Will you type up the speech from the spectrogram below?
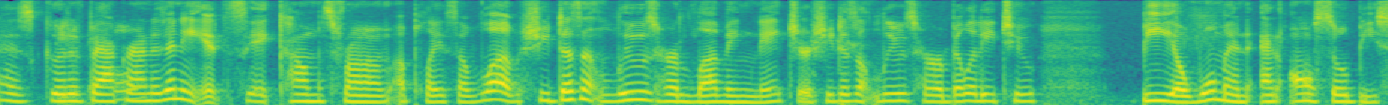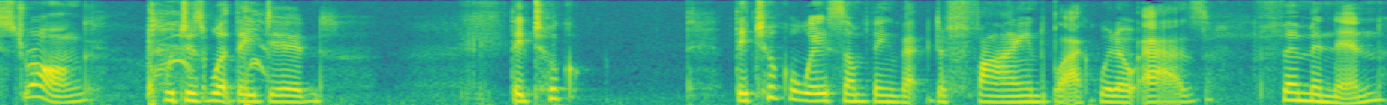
as good of background as any. It's it comes from a place of love. She doesn't lose her loving nature. She doesn't lose her ability to be a woman and also be strong, which is what they did. They took they took away something that defined Black Widow as feminine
